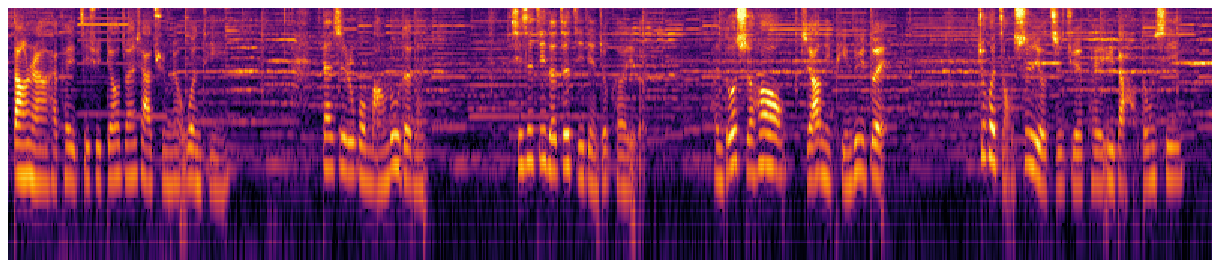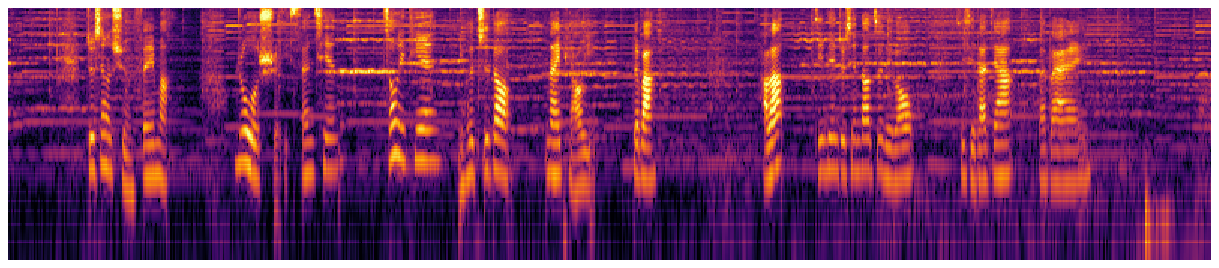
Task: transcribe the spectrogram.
当然还可以继续刁钻下去，没有问题。但是如果忙碌的人，其实记得这几点就可以了。很多时候，只要你频率对，就会总是有直觉可以遇到好东西。就像选妃嘛，弱水三千，总有一天你会知道那一瓢饮，对吧？好啦，今天就先到这里喽，谢谢大家，拜拜。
